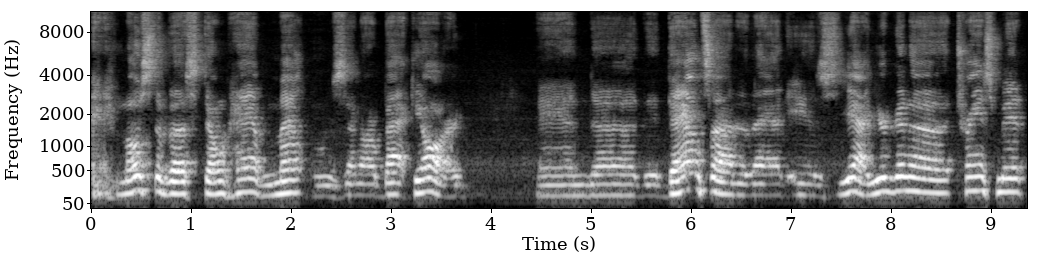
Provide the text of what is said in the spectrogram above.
Most of us don't have mountains in our backyard. And uh, the downside of that is, yeah, you're going to transmit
